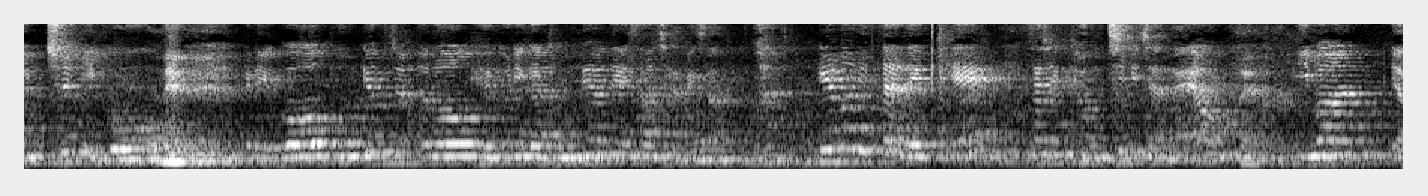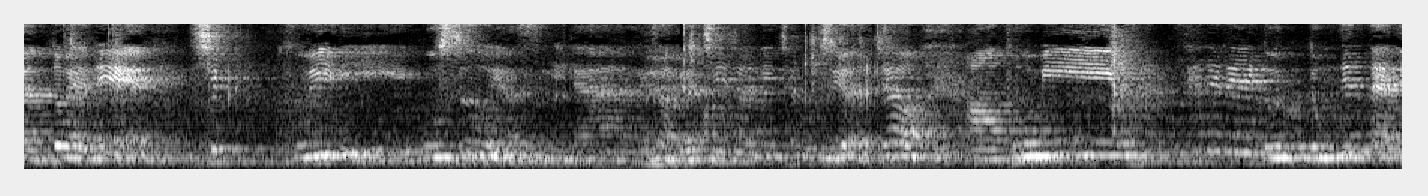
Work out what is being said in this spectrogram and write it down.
입춘이고 네. 그리고 본격적으로 개구리가 동면에서 잠에서 확 깨버린다는 게 사실 경칩이잖아요. 네. 이번 연도에는 19일이 우수였습니다. 그래서 네. 며칠 전이 참 우수였죠. 어, 봄이 사례를 녹- 녹는다는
